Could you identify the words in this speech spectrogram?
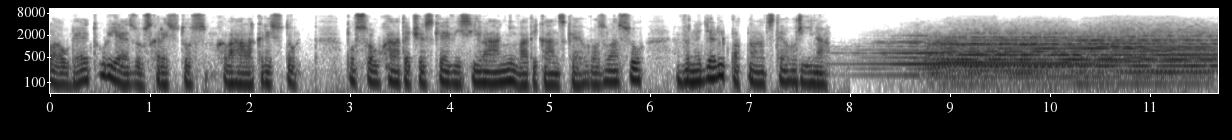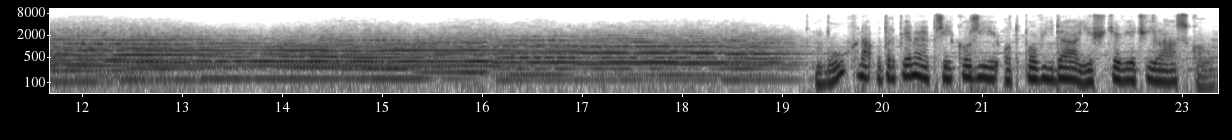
Laudetur Jezus Christus, chvála Kristu. Posloucháte české vysílání Vatikánského rozhlasu v neděli 15. října. Bůh na utrpěné příkoří odpovídá ještě větší láskou.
